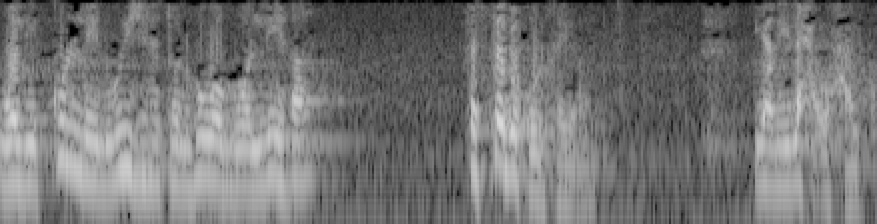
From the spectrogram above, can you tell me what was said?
ولكل وجهة هو موليها فاستبقوا الخيرات. يعني لحقوا حالكم.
